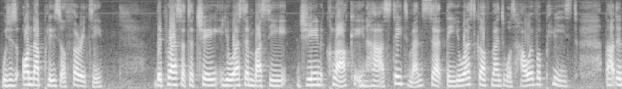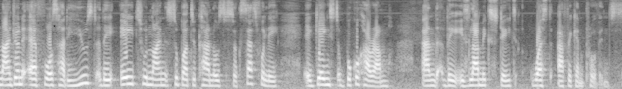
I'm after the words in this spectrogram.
which is under police authority. The press attache, U.S. Embassy Jean Clark, in her statement, said the U.S. government was, however, pleased that the Nigerian Air Force had used the A-29 Super Tucanos successfully against Boko Haram and the Islamic State West African province.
